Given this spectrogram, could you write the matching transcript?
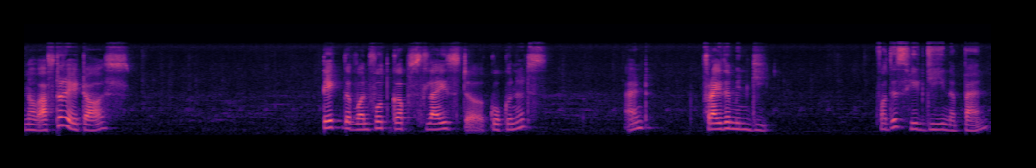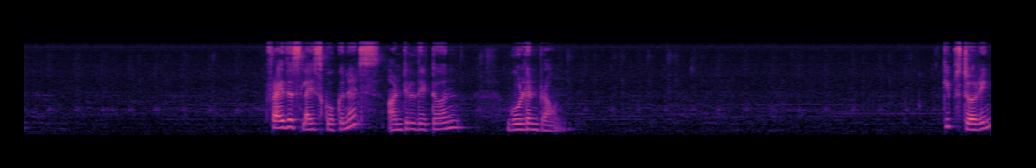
Now after 8 hours take the 1 4th cup sliced uh, coconuts and fry them in ghee for this heat ghee in a pan. Fry the sliced coconuts until they turn golden brown. Keep stirring.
